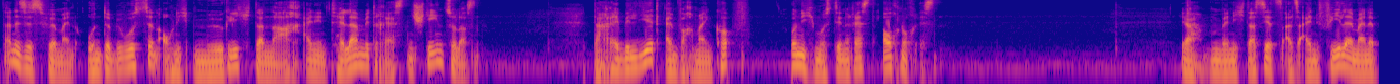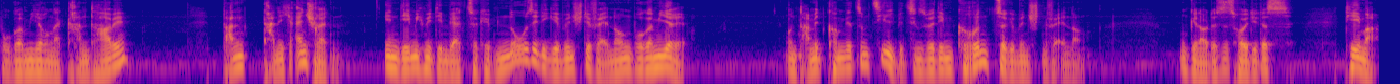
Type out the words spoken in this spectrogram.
dann ist es für mein Unterbewusstsein auch nicht möglich, danach einen Teller mit Resten stehen zu lassen. Da rebelliert einfach mein Kopf und ich muss den Rest auch noch essen. Ja, und wenn ich das jetzt als einen Fehler in meiner Programmierung erkannt habe, dann kann ich einschreiten, indem ich mit dem Werkzeug Hypnose die gewünschte Veränderung programmiere. Und damit kommen wir zum Ziel bzw. dem Grund zur gewünschten Veränderung. Und genau das ist heute das Thema.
